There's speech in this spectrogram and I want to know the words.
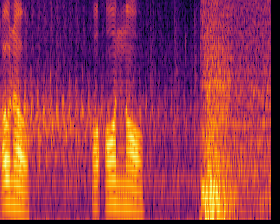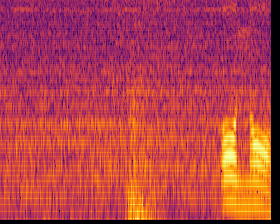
Oh no. Oh, oh no. Oh no.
